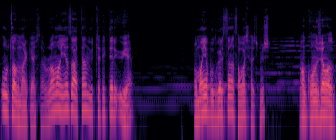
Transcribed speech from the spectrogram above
unutalım arkadaşlar. Romanya zaten müttefiklere üye. Romanya Bulgaristan'a savaş açmış. Lan konuşamadım.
